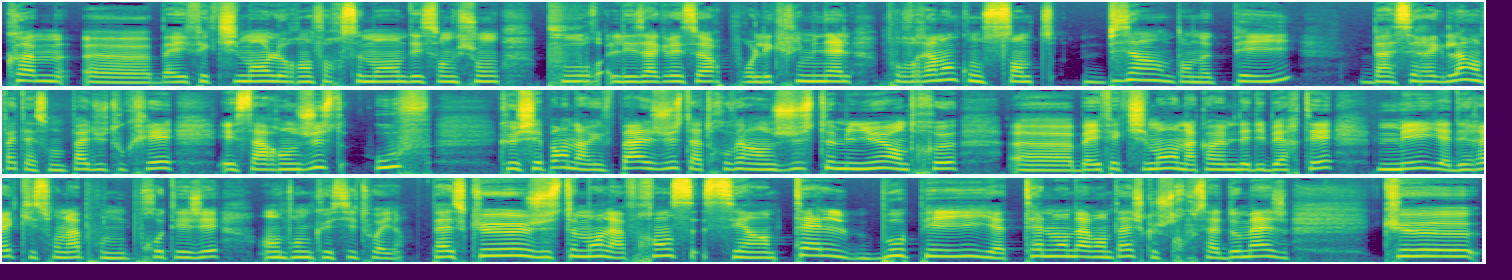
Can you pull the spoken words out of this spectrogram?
comme euh, bah, effectivement le renforcement des sanctions pour les agresseurs, pour les criminels, pour vraiment qu'on se sente bien dans notre pays, bah, ces règles-là, en fait, elles sont pas du tout créées. Et ça rend juste ouf que, je sais pas, on n'arrive pas juste à trouver un juste milieu entre, euh, bah, effectivement, on a quand même des libertés, mais il y a des règles qui sont là pour nous protéger en tant que citoyens. Parce que, justement, la France, c'est un tel beau pays, il y a tellement d'avantages que je trouve ça dommage que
